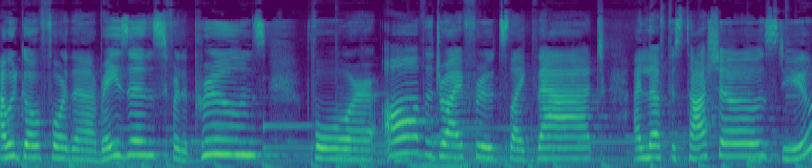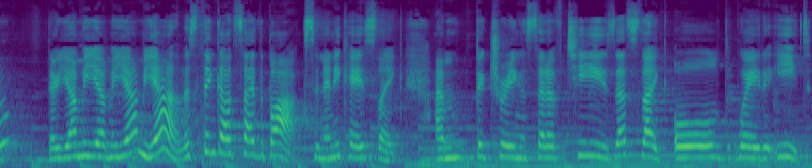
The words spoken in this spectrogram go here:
I would go for the raisins, for the prunes, for all the dry fruits like that. I love pistachios. Do you? They're yummy, yummy, yummy. Yeah, let's think outside the box. In any case, like I'm picturing instead of cheese, that's like old way to eat.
